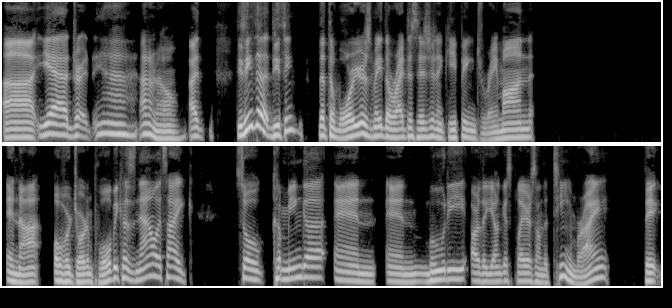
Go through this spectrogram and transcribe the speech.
Uh, yeah, yeah. I don't know. I do you think that do you think that the Warriors made the right decision in keeping Draymond and not over Jordan Poole? Because now it's like so Kuminga and and Moody are the youngest players on the team, right? They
